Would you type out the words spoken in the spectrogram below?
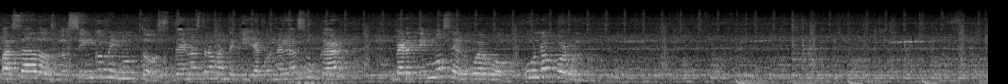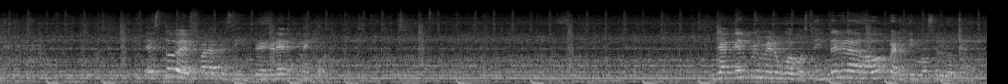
Pasados los 5 minutos de nuestra mantequilla con el azúcar, vertimos el huevo uno por uno. Esto es para que se integre mejor. Ya que el primer huevo está integrado, vertimos el otro.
